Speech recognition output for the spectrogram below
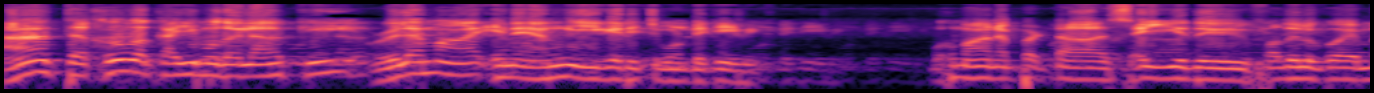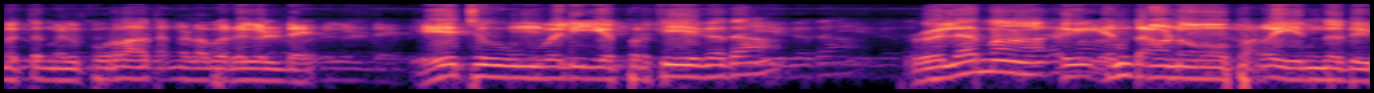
ആ തക്വ കൈമുതലാക്കി ഉലമാനെ അംഗീകരിച്ചുകൊണ്ട് ജീവിക്കും. ബഹുമാനപ്പെട്ട സയ്യിദ് ഫതുൽ കോയമ്പത്തങ്ങൾ ഖുറാത്തങ്ങൾ അവരുടെ ഏറ്റവും വലിയ പ്രത്യേകത ഉലമ എന്താണോ പറയുന്നത്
